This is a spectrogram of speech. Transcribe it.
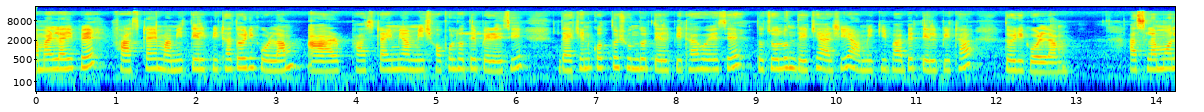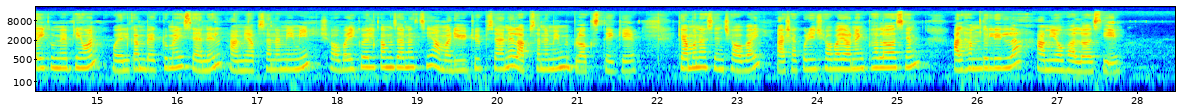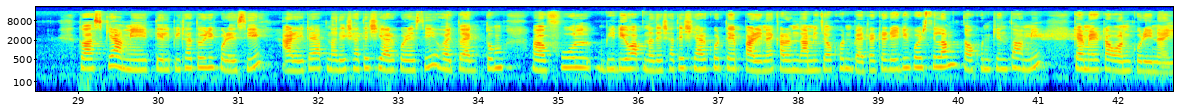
আমার লাইফে first time আমি তেল পিঠা তৈরি করলাম আর ফার্স্ট টাইমে আমি সফল হতে পেরেছি। দেখেন কত সুন্দর তেল পিঠা হয়েছে। তো চলুন দেখে আসি আমি কীভাবে তেল পিঠা তৈরি করলাম। আসসালামু আলাইকুম everyone welcome back to my channel আমি আফসানা মিমি, সবাইকে ওয়েলকাম জানাচ্ছি আমার YouTube channel Afsana Mimi vlogs থেকে। কেমন আছেন সবাই? আশা করি সবাই অনেক ভালো আছেন। আলহামদুলিল্লাহ, আমিও ভালো আছি। তো আজকে আমি তেল পিঠা তৈরি করেছি আর এটা আপনাদের সাথে শেয়ার করেছি। হয়তো একদম ফুল ভিডিও আপনাদের সাথে শেয়ার করতে পারি না কারণ আমি যখন ব্যাটারটা রেডি করছিলাম, তখন কিন্তু আমি ক্যামেরাটা অন করি নাই।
